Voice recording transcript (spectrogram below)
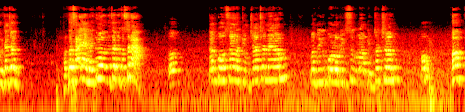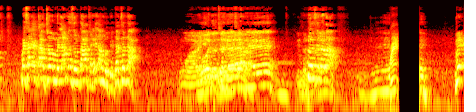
kiểm tra chân. Thằng tơ sái này mày đưa cái chân cho tao xem nào Ơ, cán bộ sao là kiểm tra chân em? Làm gì có bộ luật hình sự là kiểm tra chân? Ơ, Ơ Mày sao lại tao chờ mày làm lên giường tao chẳng lẽ tao được kiểm tra chân à? Ngồi đưa chân ra. xem đi. Đưa chân lên nào Mẹ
